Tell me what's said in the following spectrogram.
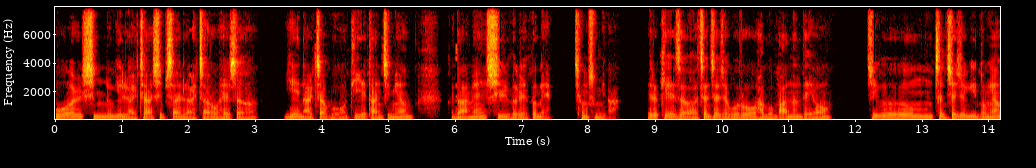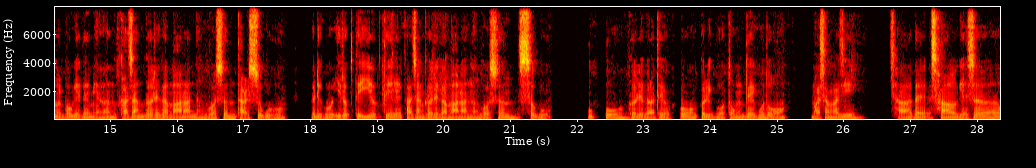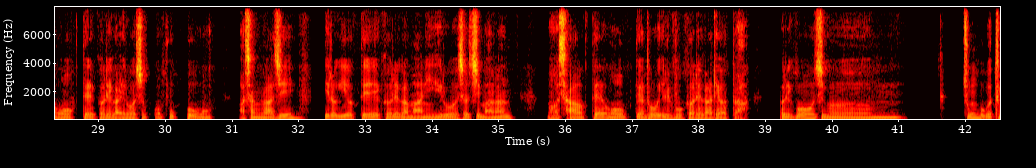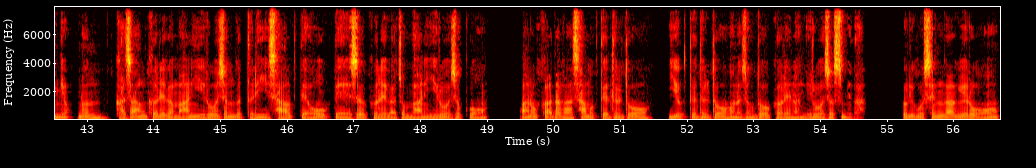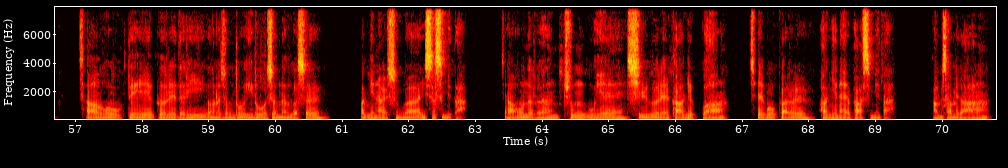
9월 16일 날짜 14일 날짜로 해서 이게 날짜고 뒤에 단지명 그 다음에 실거래 금액 청수입니다. 이렇게 해서 전체적으로 한번 봤는데요. 지금 전체적인 동향을 보게 되면 가장 거래가 많았는 곳은 달수구 그리고 1억대 2억대에 가장 거래가 많았는 곳은 서구 북구 거래가 되었고 그리고 동대구도 마찬가지 4대, 4억에서 5억대 거래가 이루어졌고 북구 마찬가지 1억 2억대의 거래가 많이 이루어졌지만은 뭐 4억대 5억대도 일부 거래가 되었다. 그리고 지금 중국 같은 경우는 가장 거래가 많이 이루어진 것들이 4억대, 5억대에서 거래가 좀 많이 이루어졌고 간혹 가다가 3억대들도 2억대들도 어느 정도 거래는 이루어졌습니다. 그리고 생각 외로 4억, 5억대의 거래들이 어느 정도 이루어졌는 것을 확인할 수가 있었습니다. 자, 오늘은 중구의 실거래 가격과 최고가를 확인해 봤습니다. 감사합니다.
